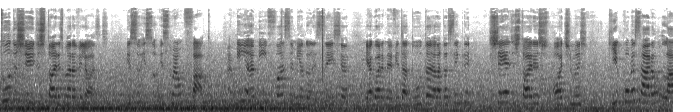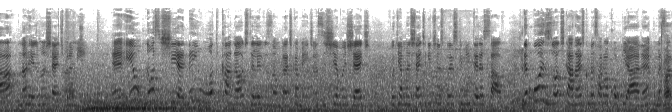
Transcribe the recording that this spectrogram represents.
tudo cheio de histórias maravilhosas. Isso, isso, isso é um fato. A minha, a minha infância, a minha adolescência e agora a minha vida adulta, ela tá sempre cheia de histórias ótimas que começaram lá na Rede Manchete para mim. É, eu não assistia nenhum outro canal de televisão praticamente. Eu assistia Manchete porque a Manchete que tinha as coisas que me interessavam. Que Depois os outros canais começaram a copiar, né? Começaram Ah,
